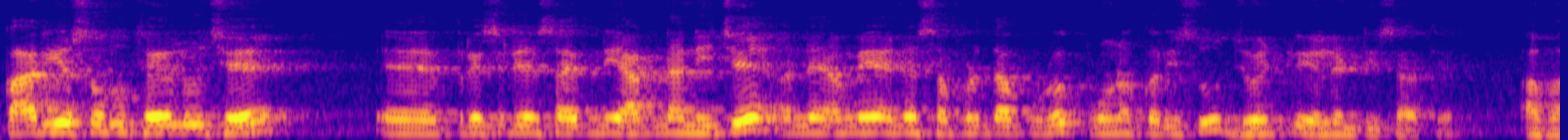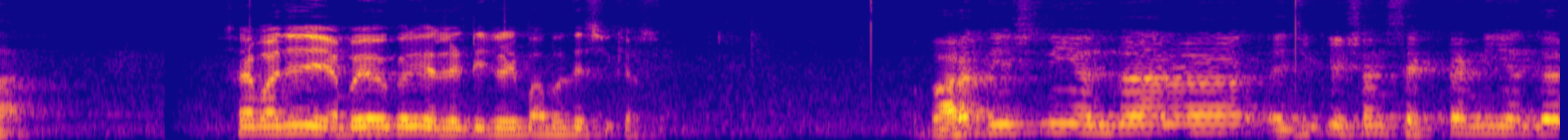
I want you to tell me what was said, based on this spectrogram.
કાર્ય શરૂ થયેલું છે એ પ્રેસિડેન્ટ સાહેબની આજ્ઞા નીચે અને અમે એને સફળતાપૂર્વક પૂર્ણ કરીશું જોઈન્ટલી એલએનટી સાથે. આભાર. સાહેબ, આજે જે એમઓયુ કરી એલએનટી જોઈ બાબતે શું કહેશો? ભારત દેશની અંદર એજ્યુકેશન સેક્ટરની અંદર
